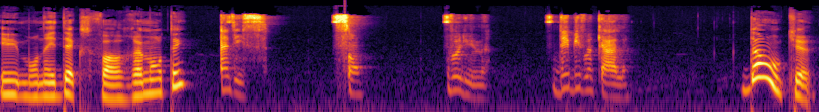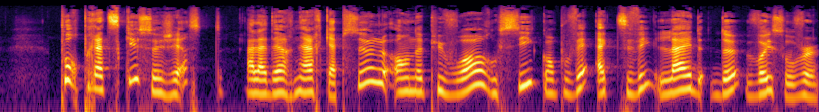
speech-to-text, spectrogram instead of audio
et mon index va remonter. Indice. Son. Volume. Débit vocal. Donc, pour pratiquer ce geste, à la dernière capsule, on a pu voir aussi qu'on pouvait activer l'aide de VoiceOver.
